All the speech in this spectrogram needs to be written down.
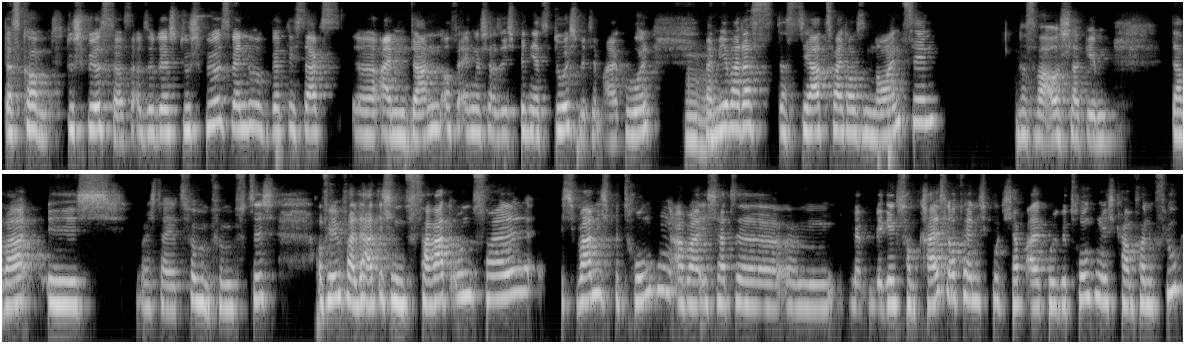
Das kommt, du spürst das. Also du spürst, wenn du wirklich sagst, äh, I'm done auf Englisch, also ich bin jetzt durch mit dem Alkohol. Mhm. Bei mir war das das Jahr 2019, das war ausschlaggebend. Da war ich, war ich da jetzt 55? Auf jeden Fall, da hatte ich einen Fahrradunfall ich war nicht betrunken, aber ich hatte, ähm, mir, mir ging es vom Kreislauf her nicht gut. Ich habe Alkohol getrunken, ich kam von einem Flug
